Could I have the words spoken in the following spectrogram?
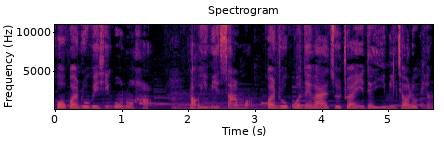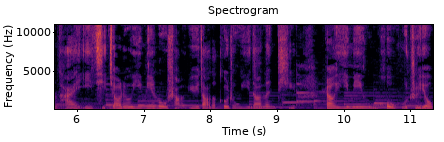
或关注微信公众号“老移民 summer”，关注国内外最专业的移民交流平台，一起交流移民路上遇到的各种疑难问题，让移民无后顾之忧。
